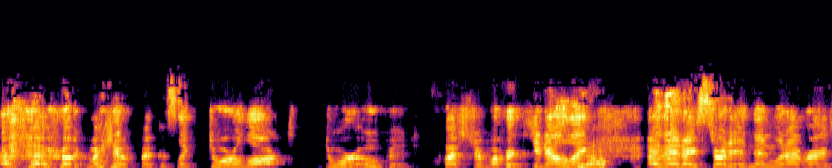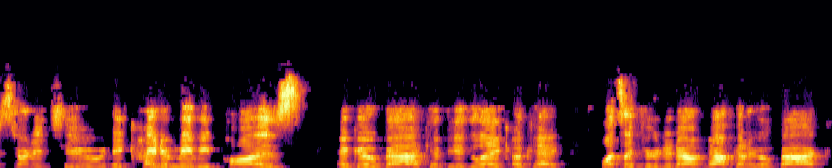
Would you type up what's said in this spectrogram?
And I wrote in my notebook was like door locked, door opened, question mark, you know, like yeah. and then I started, and then whenever I started to, it kind of made me pause and go back and be like, okay, once I figured it out, now I've got to go back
